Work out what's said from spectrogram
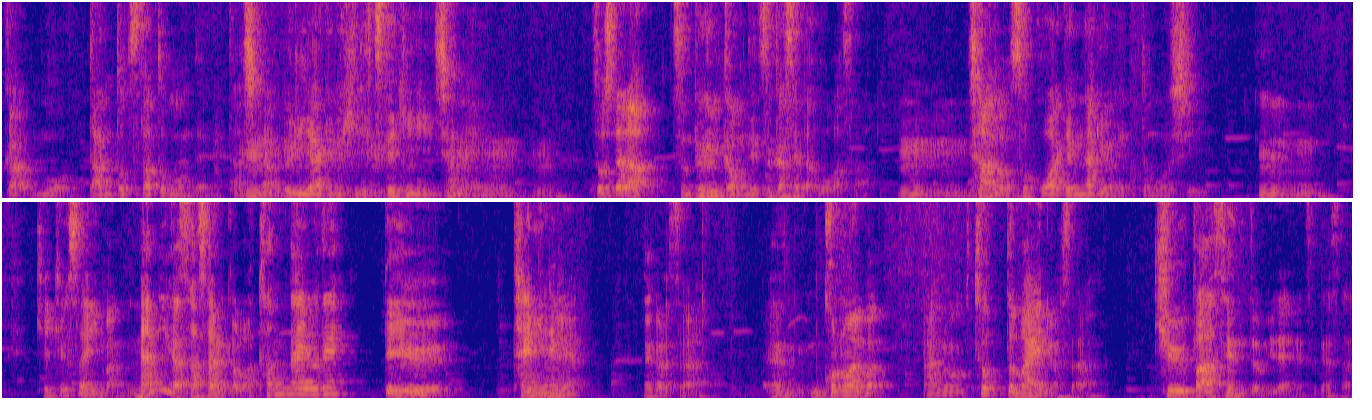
がもうダントツだと思うんだよね。確かうん売り上げの比率的に社内の、うんそしたらその文化を根付かせた方がさうんうん社の底上げになるよねって思うし。うんうん。結局さ今何が刺さるか分かんないよねっていうタイミングじゃん、ねだからさうんこの前もあのちょっと前にはさ9%みたいなやつがさ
